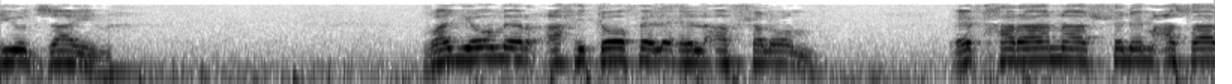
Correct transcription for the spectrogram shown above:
י"ז ויאמר אחיתופל אל אבשלום אבחרה נא שנים עשר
